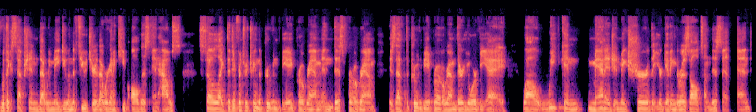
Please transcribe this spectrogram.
with exception that we may do in the future, that we're going to keep all this in house. So, like the difference between the proven VA program and this program is that the proven VA program, they're your VA while we can manage and make sure that you're getting the results on this end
